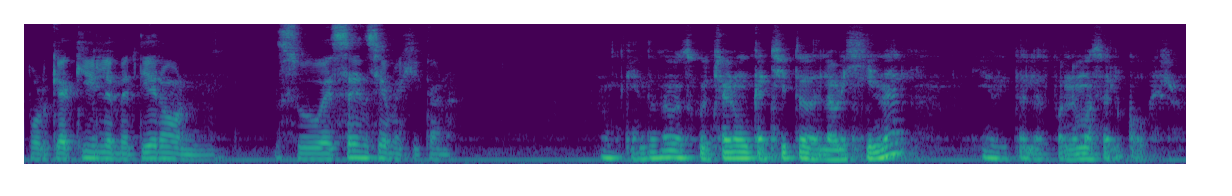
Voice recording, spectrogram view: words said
Porque aquí le metieron su esencia mexicana. Ok, entonces vamos a escuchar un cachito de la original y ahorita les ponemos el cover.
